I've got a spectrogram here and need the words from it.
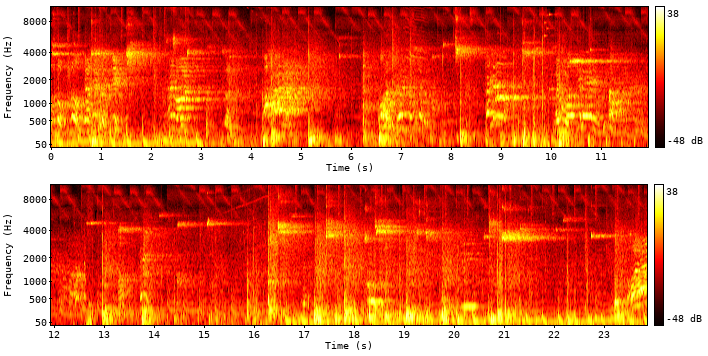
go, go, go. 야, 헤드, 예. 잘 와. 아! 어, 야, 살려! 아이고. 어, 그래. 어, 헤이. 헤드. 오! 오!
